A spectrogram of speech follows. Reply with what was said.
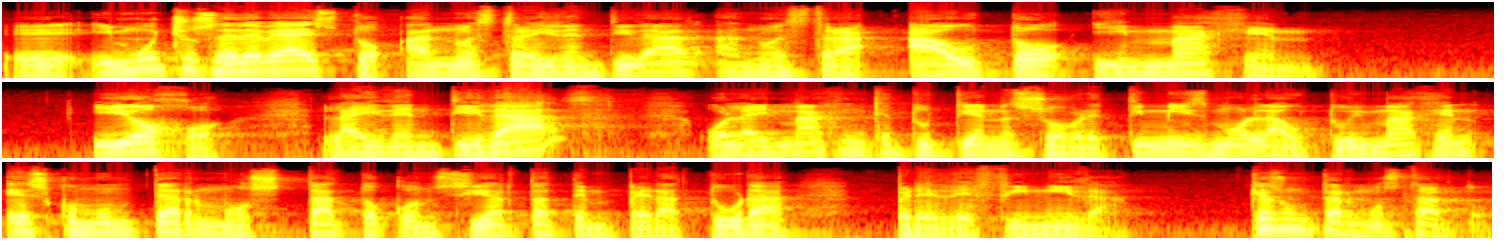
Eh, y mucho se debe a esto, a nuestra identidad, a nuestra autoimagen. Y ojo, la identidad o la imagen que tú tienes sobre ti mismo, la autoimagen, es como un termostato con cierta temperatura predefinida. ¿Qué es un termostato?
